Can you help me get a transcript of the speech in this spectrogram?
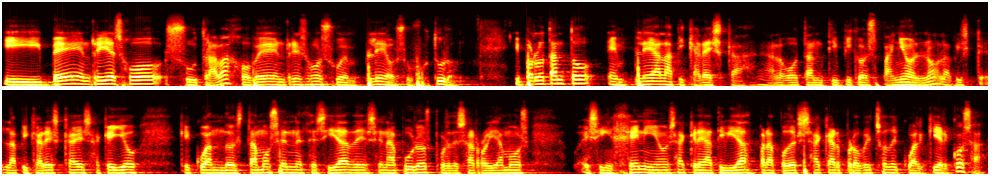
y ve en riesgo su trabajo, ve en riesgo su empleo, su futuro. Y por lo tanto emplea la picaresca, algo tan típico español, ¿no? La, picaresca es aquello que cuando estamos en necesidades, en apuros, pues desarrollamos ese ingenio, esa creatividad para poder sacar provecho de cualquier cosa,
